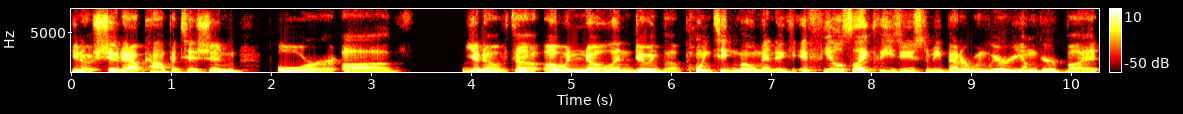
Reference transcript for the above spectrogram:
you know shootout competition or uh you know the owen nolan doing the pointing moment it, it feels like these used to be better when we were younger but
